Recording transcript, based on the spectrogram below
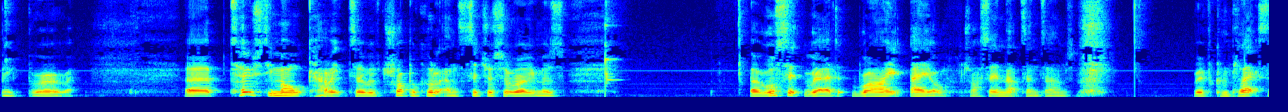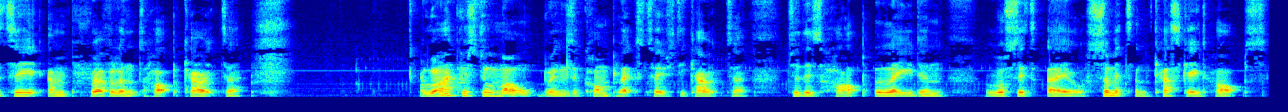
big brewery. Toasty malt character with tropical and citrus aromas. A russet red rye ale. Try saying that ten times. With complexity and prevalent hop character. Rye crystal malt brings a complex toasty character to this hop-laden russet ale. Summit and Cascade hops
